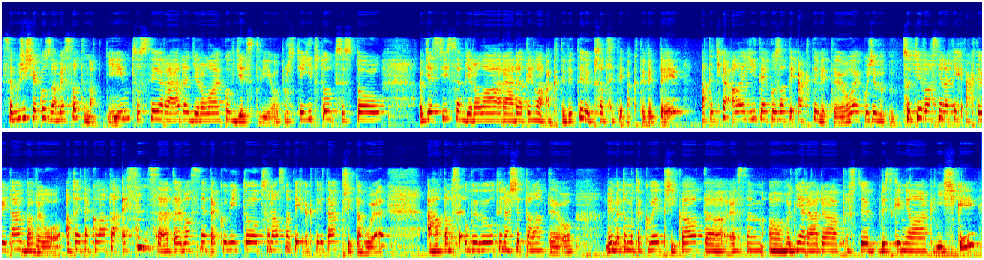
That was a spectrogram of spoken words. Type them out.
se můžeš jako zamyslet nad tím, co si ráda dělala jako v dětství. Jo? Prostě jít tou cestou. V dětství jsem dělala ráda tyhle aktivity, vypsat si ty aktivity a teďka ale jít jako za ty aktivity, jo? Jakože, co tě vlastně na těch aktivitách bavilo a to je taková ta esence, to je vlastně takový to, co nás na těch aktivitách přitahuje a tam se objevují ty naše talenty, jo? Dejme tomu takový příklad, já jsem eh, hodně ráda prostě vždycky měla knížky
